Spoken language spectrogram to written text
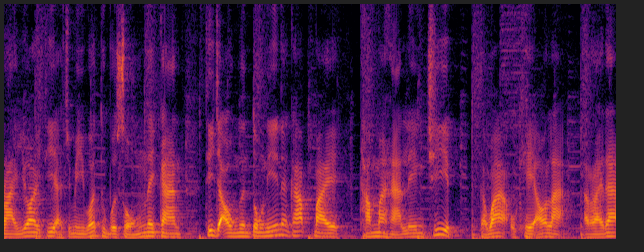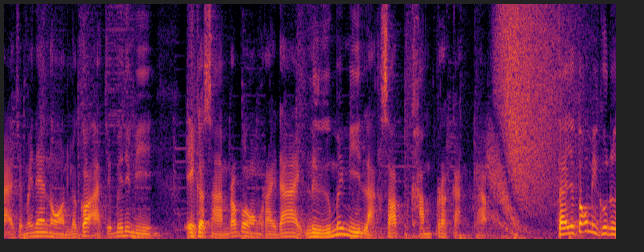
รายย่อยที่อาจจะมีวัตถุประสงค์ในการที่จะเอาเงินตรงนี้นะครับไปทำมาหาเลี้ยงชีพ แต่ว่าโอเคเอาละรายได้อาจจะไม่แน่นอน แล้วก็อาจจะไม่ได้มีเอกสารรับรองรายได้ หรือไม่มีหลักทรัพย์ค้ำประกันครับ แต่จะต้องมีคุณ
